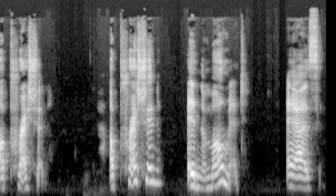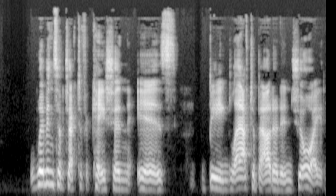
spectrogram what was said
oppression. Oppression in the moment as women's objectification is being laughed about and enjoyed,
